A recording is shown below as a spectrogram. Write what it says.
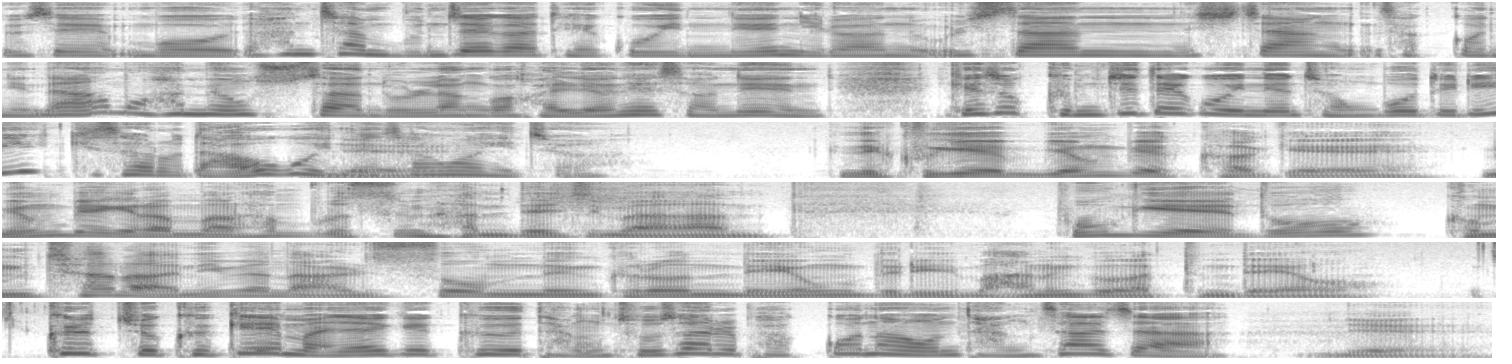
요새 뭐 한참 문제가 되고 있는 이런 울산 시장 사건이나 뭐 하명 수사 논란과 관련해서는 계속 금지되고 있는 정보들이 기사로 나오고 있는 네. 상황이죠. 근데 그게 명백하게 명백이란 말 함부로 쓰면 안 되지만 보기에도 검찰 아니면 알 수 없는 그런 내용들이 많은 것 같은데요. 그렇죠. 그게 만약에 그 당 조사를 받고 나온 당사자 예.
